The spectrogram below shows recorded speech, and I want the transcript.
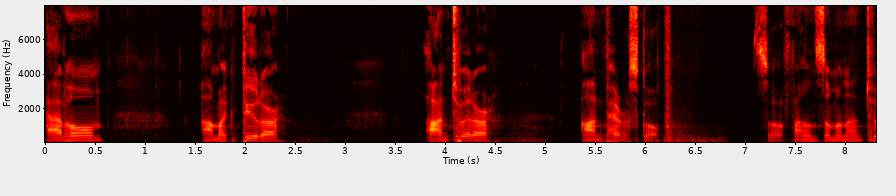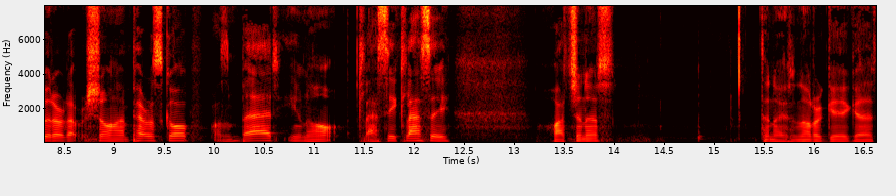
at home, on my computer, on Twitter, on Periscope. So I found someone on Twitter that was showing on Periscope. Wasn't bad, you know, classy, classy. Watching it. Then I had another gig at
